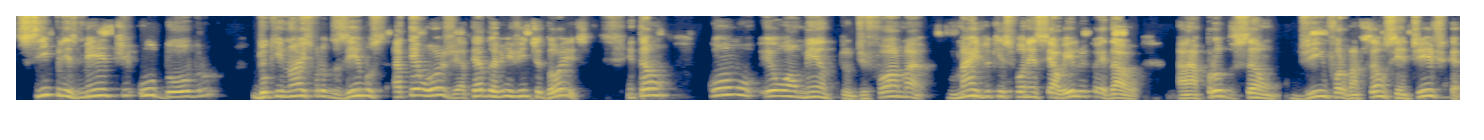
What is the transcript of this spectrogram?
simplesmente o dobro do que nós produzimos até hoje, até 2022. Então, como eu aumento de forma mais do que exponencial, helicoidal, a produção de informação científica,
